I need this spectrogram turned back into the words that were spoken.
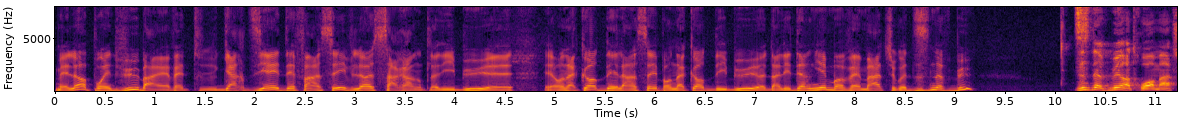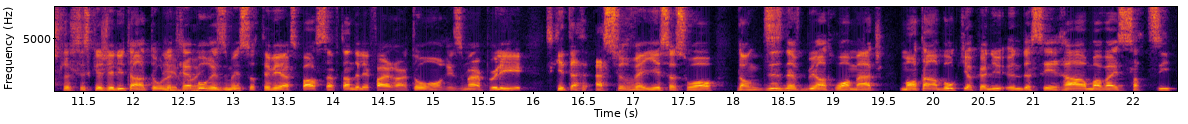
Mais là, point de vue, ben, en fait, gardien, défensif, là, ça rentre. Là, les buts, euh, on accorde des lancers, puis on accorde des buts. Euh, dans les derniers mauvais matchs, c'est quoi, 19 buts? 19 buts en trois matchs, c'est ce que j'ai lu tantôt. Le eh très beau résumé sur TVA Sports, ça fait de les faire un tour. On résumait un peu les, ce qui est à, surveiller ce soir. Donc, 19 buts en trois matchs. Montembeau qui a connu une de ses rares mauvaises sorties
